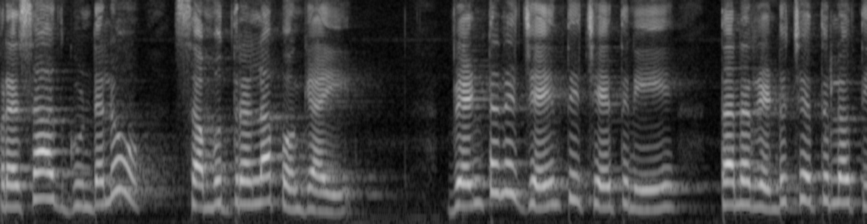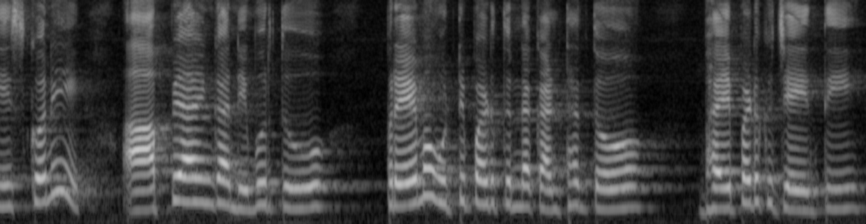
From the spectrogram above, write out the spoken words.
ప్రసాద్ గుండెలు సముద్రంలా పొంగాయి. వెంటనే జయంతి చేతిని తన రెండు చేతుల్లో తీసుకొని ఆప్యాయంగా నిమురుతూ ప్రేమ ఉట్టిపడుతున్న కంఠంతో భయపడకు జయంతి.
